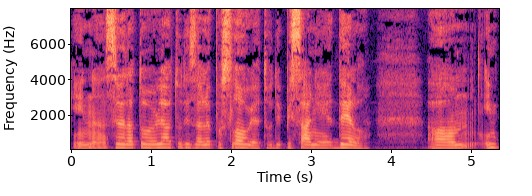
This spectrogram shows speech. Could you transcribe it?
In uh, seveda to velja tudi za leposlovje, tudi pisanje je delo. Um, in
